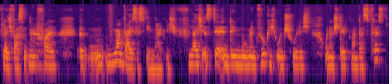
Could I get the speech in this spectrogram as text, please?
Vielleicht war es ein Unfall, äh, man weiß es eben halt nicht. Vielleicht ist der in dem Moment wirklich unschuldig und dann stellt man das fest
